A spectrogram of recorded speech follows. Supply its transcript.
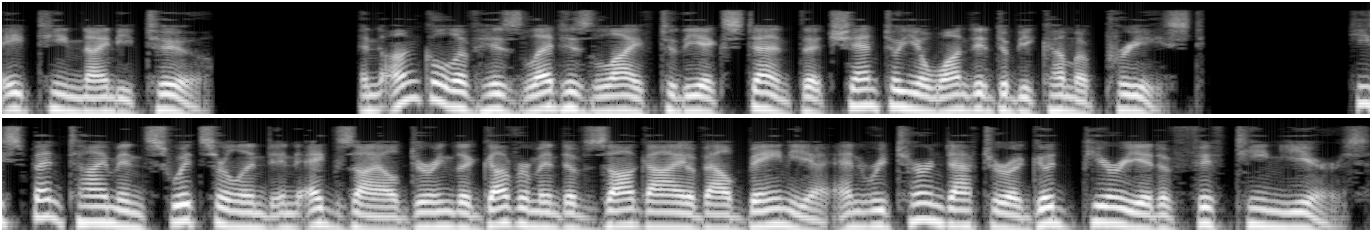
1892. An uncle of his led his life to the extent that Shantoya wanted to become a priest. He spent time in Switzerland in exile during the government of Zog I of Albania and returned after a good period of 15 years.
